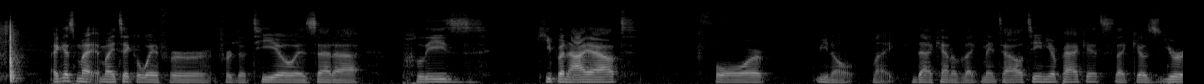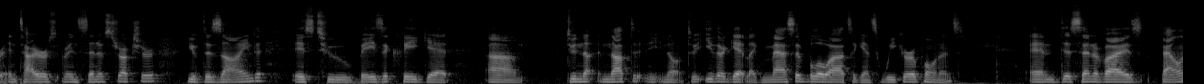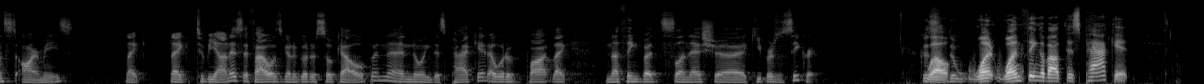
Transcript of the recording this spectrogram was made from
I guess my my takeaway for for the TO is that uh, please keep an eye out for you know like that kind of like mentality in your packets? Like because your entire incentive structure you've designed is to basically get um, do not not to, you know to either get like massive blowouts against weaker opponents and disincentivize balanced armies. Like like to be honest if i was going to go to socal open and knowing this packet i would have bought like nothing but Slaanesh uh, keepers of secret. Well, the- one one thing about this packet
